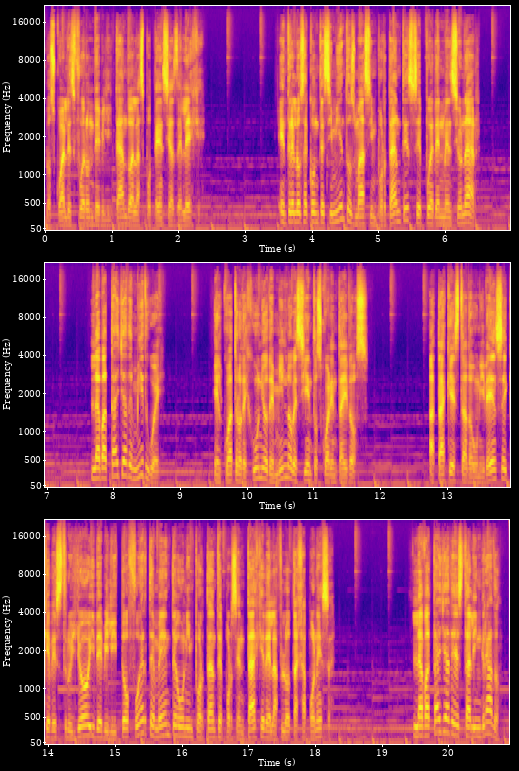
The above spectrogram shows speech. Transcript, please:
los cuales fueron debilitando a las potencias del eje. Entre los acontecimientos más importantes se pueden mencionar la Batalla de Midway, el 4 de junio de 1942, ataque estadounidense que destruyó y debilitó fuertemente un importante porcentaje de la flota japonesa. La batalla de Stalingrado,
